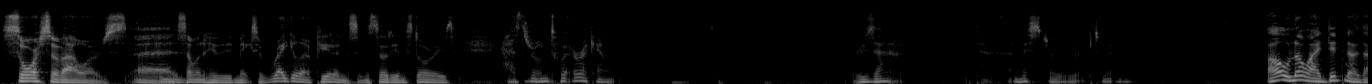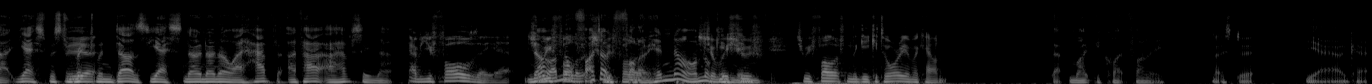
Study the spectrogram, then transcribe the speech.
source of ours, uh, someone who makes a regular appearance in Sodium Stories, has their own Twitter account. Who's that? Uh, Mr. Richtman. Oh no, I did know that. Yes, Mr. Yeah. Richtman does. Yes. No, no, no. I have. I've had. I have seen that. Have you followed it yet? No, we I'm follow not. it? I don't follow it? him. No, I'm not should we, giving should, we, should we follow it from the Geekatorium account? That might be quite funny. Let's do it. Yeah. Okay.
